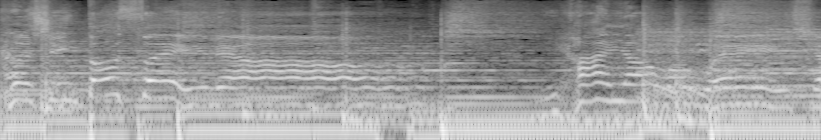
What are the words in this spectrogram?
颗心都碎了，你还要我微笑？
